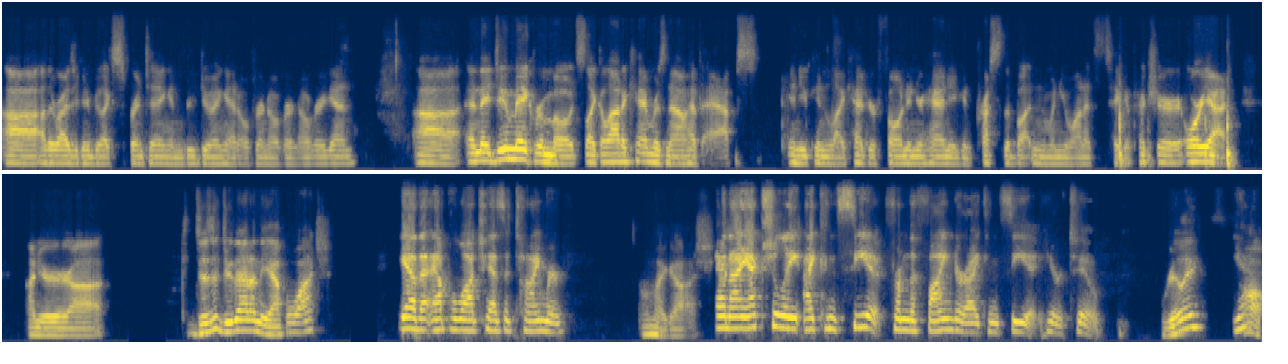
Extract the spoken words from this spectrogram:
Uh, otherwise, you're going to be like sprinting and redoing it over and over and over again. Uh, and they do make remotes. Like a lot of cameras now have apps, and you can like have your phone in your hand. You can press the button when you want it to take a picture. Or yeah, on your. Uh, does it do that on the Apple Watch? Yeah, the Apple Watch has a timer. Oh my gosh. And I actually I can see it from the Finder. I can see it here too. Really? Yeah. Oh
